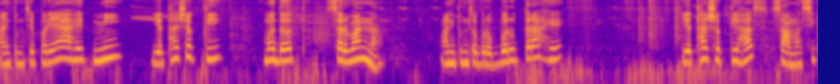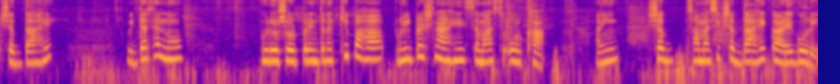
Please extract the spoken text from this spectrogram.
आणि तुमचे पर्याय आहेत मी यथाशक्ती मदत सर्वांना. आणि तुमचं बरोबर उत्तर आहे यथाशक्ती हा सामासिक शब्द आहे. विद्यार्थ्यांनो व्हिडिओ शेवटपर्यंत नक्की पहा. पुढील प्रश्न आहे समास ओळखा. आणि शब्द सामासिक शब्द आहे काळे गोरे.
